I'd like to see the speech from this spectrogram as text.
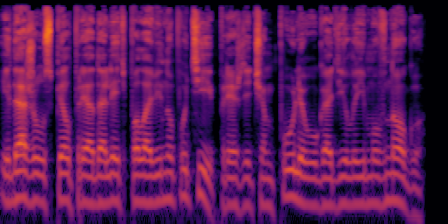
и даже успел преодолеть половину пути, прежде чем пуля угодила ему в ногу.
